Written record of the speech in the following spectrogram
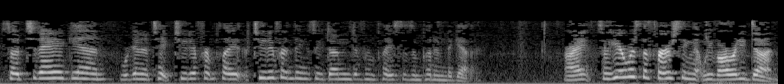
So today again, we're going to take two different pla- two different things we've done in different places and put them together. All right? So here was the first thing that we've already done.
